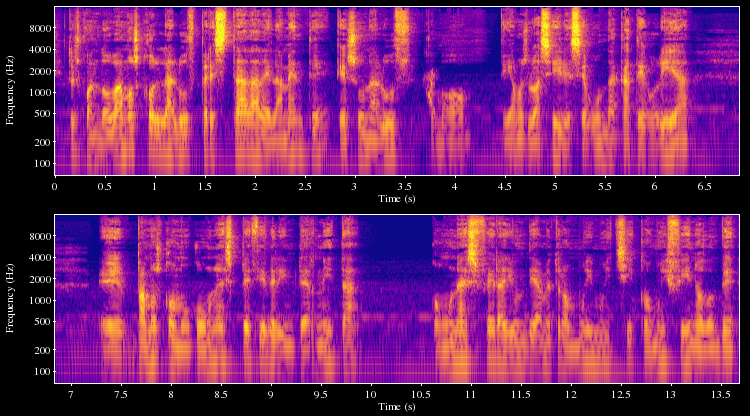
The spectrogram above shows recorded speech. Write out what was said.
Entonces cuando vamos con la luz prestada de la mente, que es una luz como, digámoslo así, de segunda categoría, eh, vamos como con una especie de linternita, con una esfera y un diámetro muy muy chico, muy fino, donde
